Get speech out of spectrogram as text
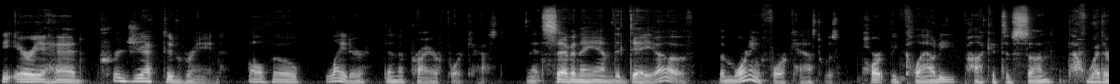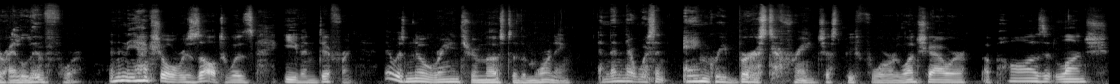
the area had projected rain, although lighter than the prior forecast. And at 7 a.m. the day of, the morning forecast was partly cloudy, pockets of sun, the weather I live for. And then the actual result was even different. There was no rain through most of the morning, and then there was an angry burst of rain just before lunch hour, a pause at lunch,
